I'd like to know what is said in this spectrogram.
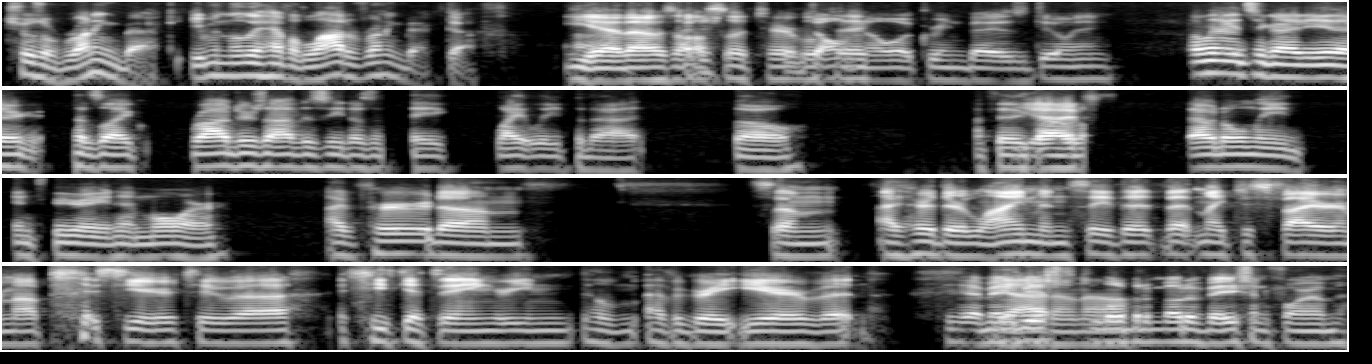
chose a running back, even though they have a lot of running back depth. Yeah, Um, that was I just also a terrible Don't pick. know what Green Bay is doing. I don't think it's a good idea either because like Rodgers obviously doesn't take lightly to that, so I think Yeah, that, would, that would only infuriate him more. I've heard um some I heard their linemen say that that might just fire him up this year to uh if he gets angry and he'll have a great year, but Yeah, maybe Yeah, I it's don't just a little bit of motivation for him.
